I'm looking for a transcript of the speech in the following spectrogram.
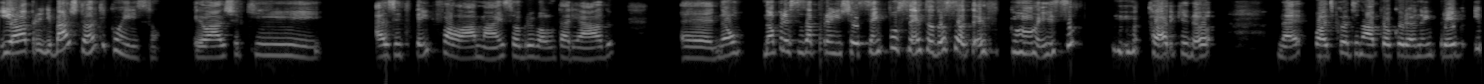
e eu aprendi bastante com isso. Eu acho que a gente tem que falar mais sobre o voluntariado. É, não, não precisa preencher 100% do seu tempo com isso, claro que não. Né? Pode continuar procurando emprego e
